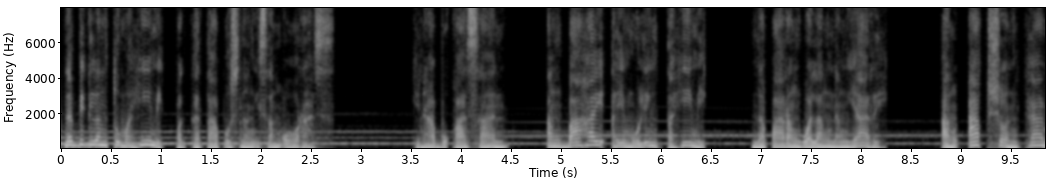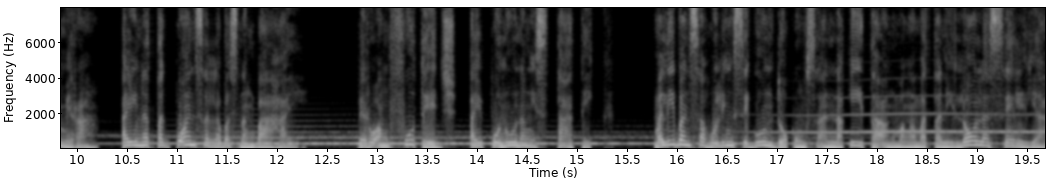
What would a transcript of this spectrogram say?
na biglang tumahimik pagkatapos ng isang oras. Kinabukasan, ang bahay ay muling tahimik na parang walang nangyari. Ang action camera ay natagpuan sa labas ng bahay pero ang footage ay puno ng static maliban sa huling segundo kung saan nakita ang mga mata ni Lola Celia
